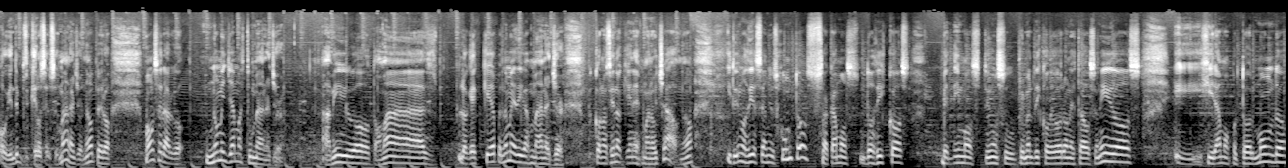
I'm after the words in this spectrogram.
Obviamente quiero ser su manager, ¿no? Pero vamos a hacer algo no me llamas tu manager. Amigo, Tomás, lo que quieras, pero no me digas manager, conociendo quién es Manu Chao, ¿no? Y tuvimos 10 años juntos, sacamos dos discos, vendimos, tuvimos su primer disco de oro en Estados Unidos y giramos por todo el mundo.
